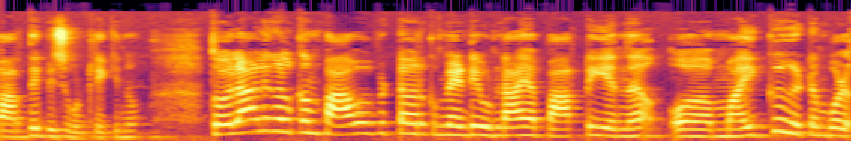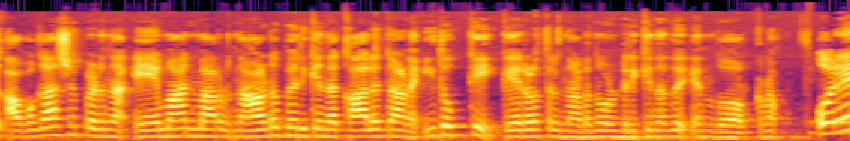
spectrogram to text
വർദ്ധിപ്പിച്ചുകൊണ്ടിരിക്കുന്നു. തൊഴിലാളികൾക്കും പാവപ്പെട്ടവർക്കും വേണ്ടി ഉണ്ടായ പാർട്ടി എന്ന് മൈക്ക് കിട്ടുമ്പോൾ അവകാശപ്പെടുന്ന ഏമാന്മാർ നാട് ഭരിക്കുന്ന കാലത്താണ് ഇതൊക്കെ കേരളത്തിൽ നടന്നുകൊണ്ടിരിക്കുന്നത് എന്ന് ഓർക്കണം. ഒരേ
